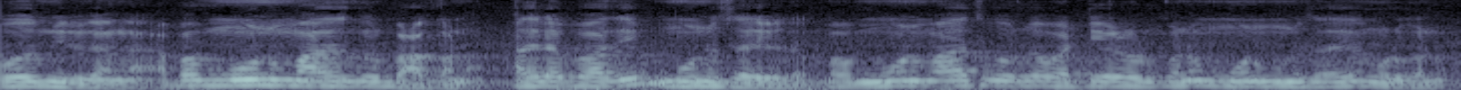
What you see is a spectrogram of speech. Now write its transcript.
போதும்னு இருக்காங்க அப்போ மூணு மாதத்துக்கு பார்க்கணும். அதில் பாதி மூணு சதவீதம். அப்போ மூணு மாதத்துக்கு ஒரு வட்டி கொடுக்கணும் மூணு மூணு சதவீதம் கொடுக்கணும்.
